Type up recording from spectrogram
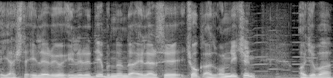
E yaşta ileriyor ileride bundan da ilerisi çok az. Onun için acaba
